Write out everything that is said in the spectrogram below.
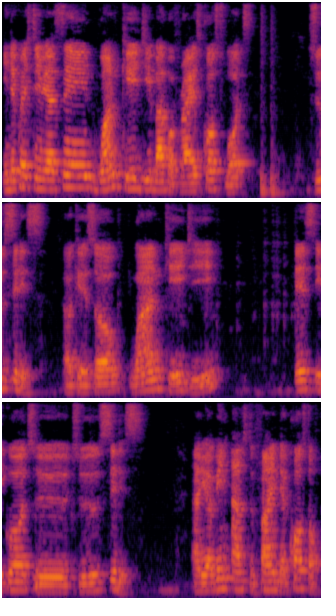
in the question we are saying 1 kg bag of rice costs what? 2 cedis. Okay, so 1 kg is equal to 2 cedis. And you are being asked to find the cost of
